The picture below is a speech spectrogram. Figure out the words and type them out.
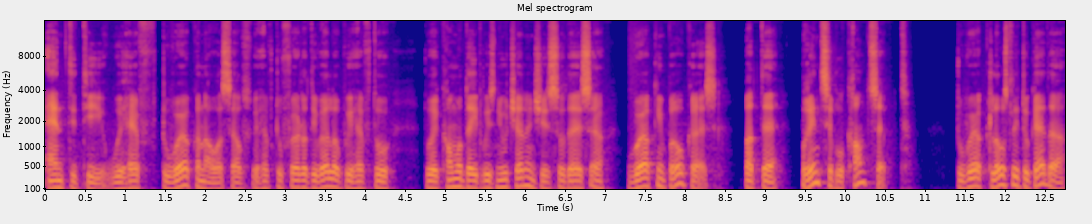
entity, we have to work on ourselves, we have to further develop, we have to, to accommodate with new challenges. So there's a work in progress. But the principal concept to work closely together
